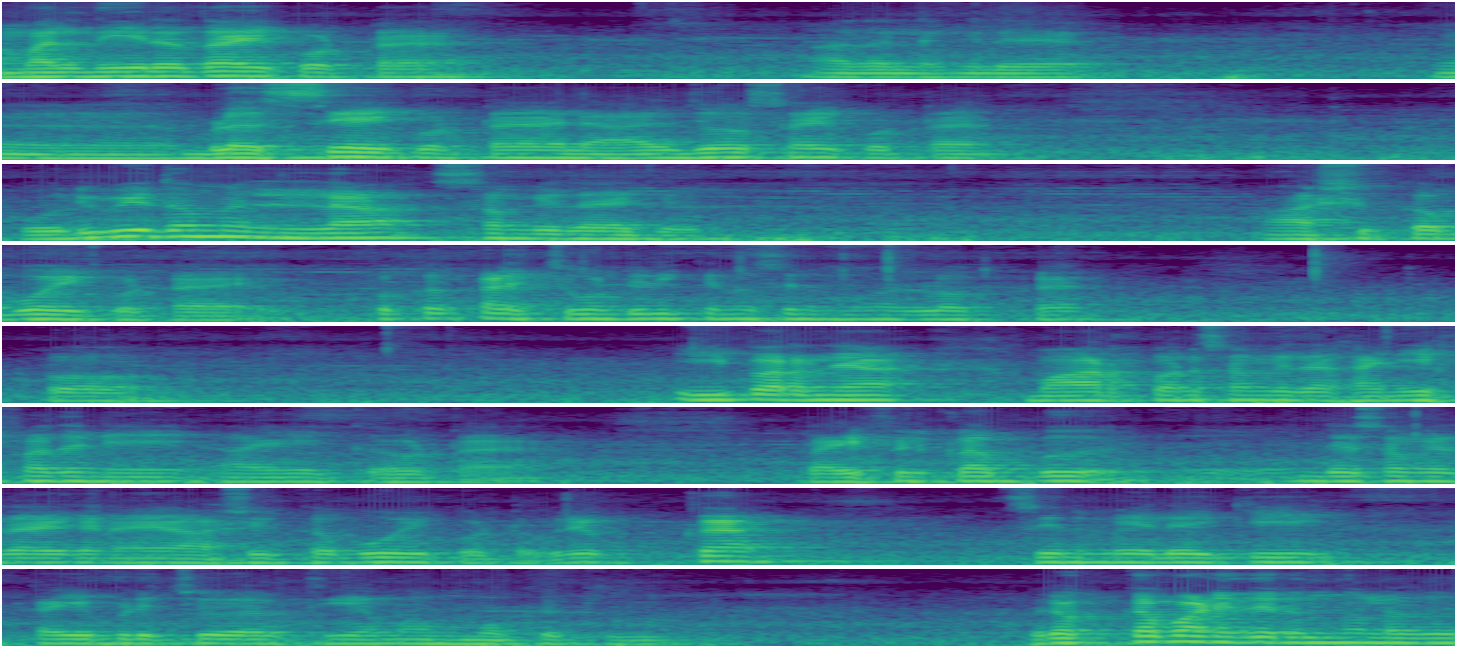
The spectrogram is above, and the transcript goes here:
അമൽ നീരദ് ആയിക്കോട്ടെ അതല്ലെങ്കിൽ ബ്ലസ്സി ആയിക്കോട്ടെ ലാൽ ജോസ് ആയിക്കോട്ടെ ഒരുവിധം എല്ലാ സംവിധായകരും ആഷിഖ് കബു ആയിക്കോട്ടെ ഇപ്പൊക്കെ കളിച്ചുകൊണ്ടിരിക്കുന്ന സിനിമകളിലൊക്കെ ഇപ്പോൾ ഈ പറഞ്ഞ മാർക്കോൻ സംവിധായകൻ ഹനീഫ് അദനി ആയിക്കോട്ടെ റൈഫിൾ ക്ലബ്ബിന്റെ സംവിധായകനായ ആഷിഖ് കബു ആയിക്കോട്ടെ ഇവരൊക്കെ സിനിമയിലേക്ക് കൈപിടിച്ച് ഉയർത്തിയ മമ്മൂക്കയ്ക്ക് ഇവരൊക്കെ പണി തരുന്നുള്ളത്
